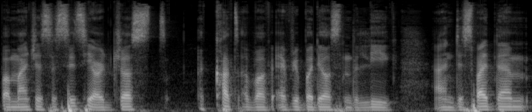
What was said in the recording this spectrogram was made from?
But Manchester City are just a cut above everybody else in the league, and despite them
